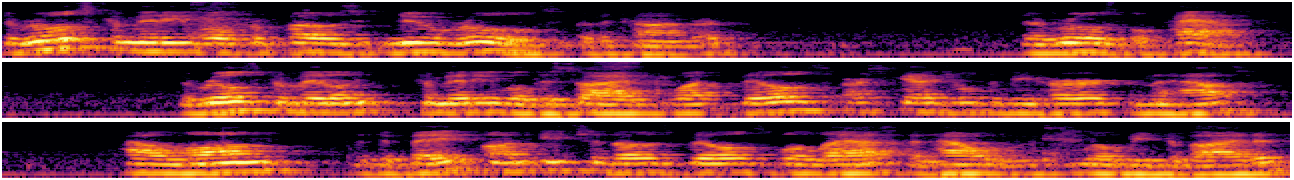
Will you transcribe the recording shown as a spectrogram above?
The Rules Committee will propose new rules for the Congress. The rules will pass. The Rules Committee, will decide what bills are scheduled to be heard in the House, how long the debate on each of those bills will last, and how it will be divided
